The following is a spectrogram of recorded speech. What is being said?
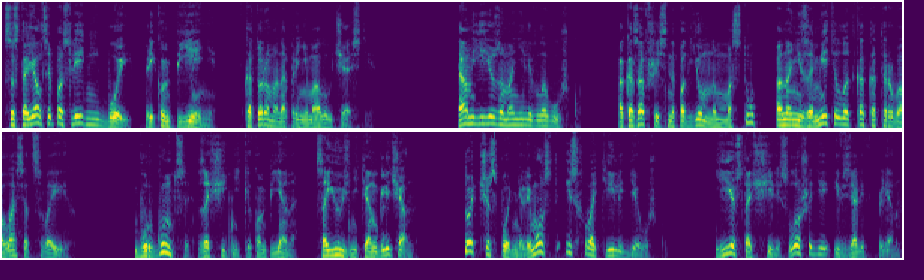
состоялся последний бой при Компьене, в котором она принимала участие. Там ее заманили в ловушку. Оказавшись на подъемном мосту, она не заметила, как оторвалась от своих. Бургунцы, защитники Компьена, союзники англичан, тотчас подняли мост и схватили девушку. Ее стащили с лошади и взяли в плен.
